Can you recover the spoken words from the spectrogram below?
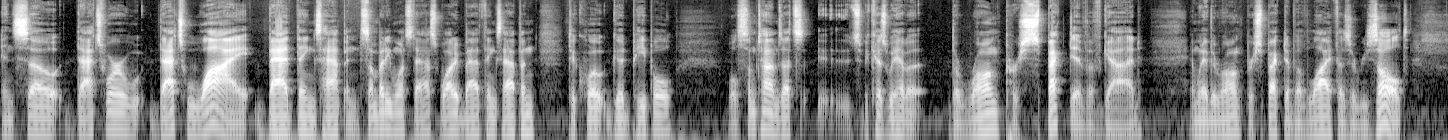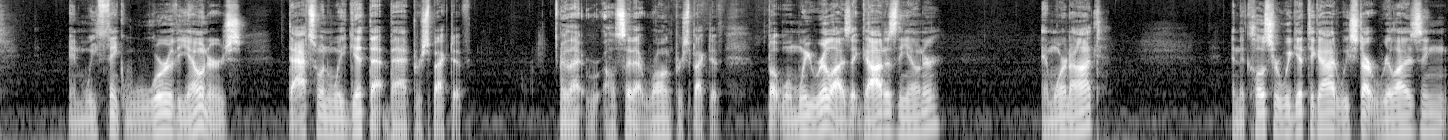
And so that's where that's why bad things happen. Somebody wants to ask why do bad things happen to quote good people? Well, sometimes that's it's because we have a the wrong perspective of God and we have the wrong perspective of life as a result and we think we're the owners that's when we get that bad perspective or that I'll say that wrong perspective. But when we realize that God is the owner and we're not, and the closer we get to God, we start realizing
